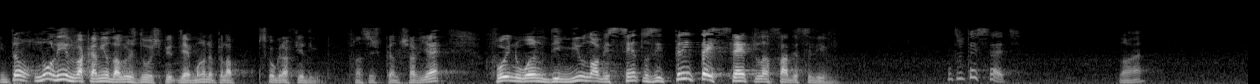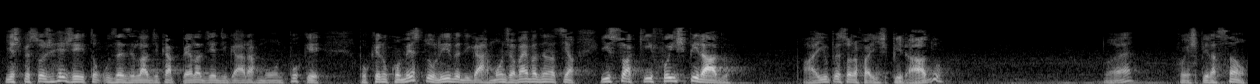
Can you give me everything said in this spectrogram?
Então, no livro A Caminho da Luz do Espírito de Emmanuel, pela psicografia de Francisco Canto Xavier, foi no ano de 1937 lançado esse livro. 37. Não é? E as pessoas rejeitam os exilados de capela de Edgar Armond. Por quê? Porque no começo do livro, Edgar Armond já vai fazendo assim: ó, isso aqui foi inspirado. Aí o pessoal já fala: inspirado? Não é? Foi inspiração.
